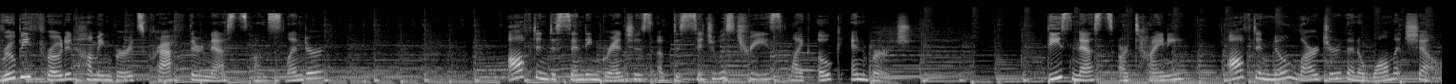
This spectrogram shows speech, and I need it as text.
Ruby throated hummingbirds craft their nests on slender, often descending branches of deciduous trees like oak and birch. These nests are tiny, often no larger than a walnut shell.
